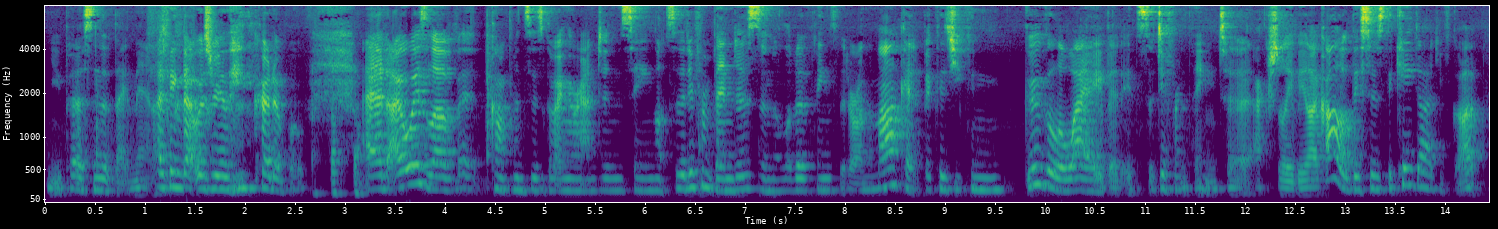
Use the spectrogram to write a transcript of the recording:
new person that they met. I think that was really incredible. and I always love at conferences going around and seeing lots of the different vendors and a lot of the things that are on the market because you can Google away, but it's a different thing to actually be like, oh, this is the key guard you've got.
